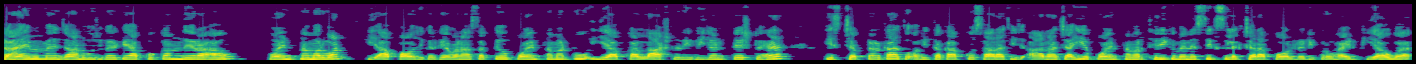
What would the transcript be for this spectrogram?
टाइम मैं जानबूझ करके आपको कम दे रहा हूँ। पॉइंट नंबर वन कि आप पॉज करके बना सकते हो। पॉइंट नंबर टू ये आपका लास्ट रिवीजन टेस्ट है इस चैप्टर का। तो अभी तक आपको सारा चीज़ आना चाहिए। पॉइंट नंबर थ्री के मैंने सिक्स लेक्चर आपको ऑलरेडी प्रोवाइड किया हुआ है।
